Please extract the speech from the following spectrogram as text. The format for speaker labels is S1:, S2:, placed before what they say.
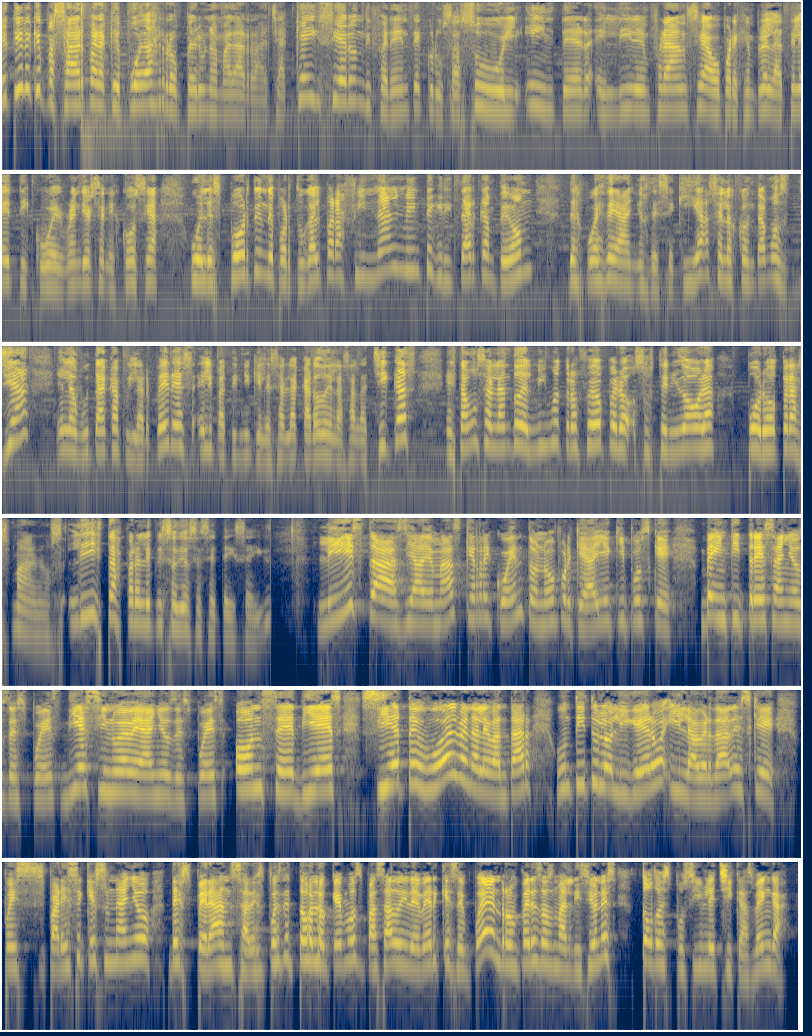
S1: ¿Qué tiene que pasar para que puedas romper una mala racha? ¿Qué hicieron diferente Cruz Azul, Inter, el Lille en Francia o por ejemplo el Atlético, el Rangers en Escocia o el Sporting de Portugal para finalmente gritar campeón después de años de sequía? Se los contamos ya en la butaca Pilar Pérez, Eli Patiño y quien les habla Caro de las Sala Chicas. Estamos hablando del mismo trofeo pero sostenido ahora por otras manos. ¿Listas para el episodio 66?
S2: Listas y además qué recuento, ¿no? Porque hay equipos que 23 años después, 19 años después, 11, 10, 7 vuelven a levantar un título liguero y la verdad es que pues parece que es un año de esperanza después de todo lo que hemos pasado y de ver que se pueden romper esas maldiciones, todo es posible, chicas, venga.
